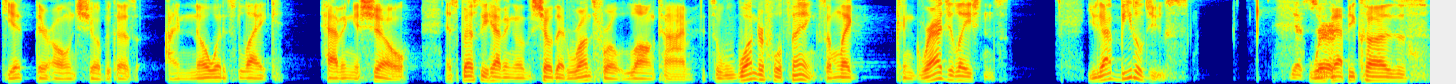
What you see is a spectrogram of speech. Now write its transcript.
get their own show because I know what it's like having a show, especially having a show that runs for a long time. It's a wonderful thing. So I'm like, congratulations. You got Beetlejuice. Yes, Was that because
